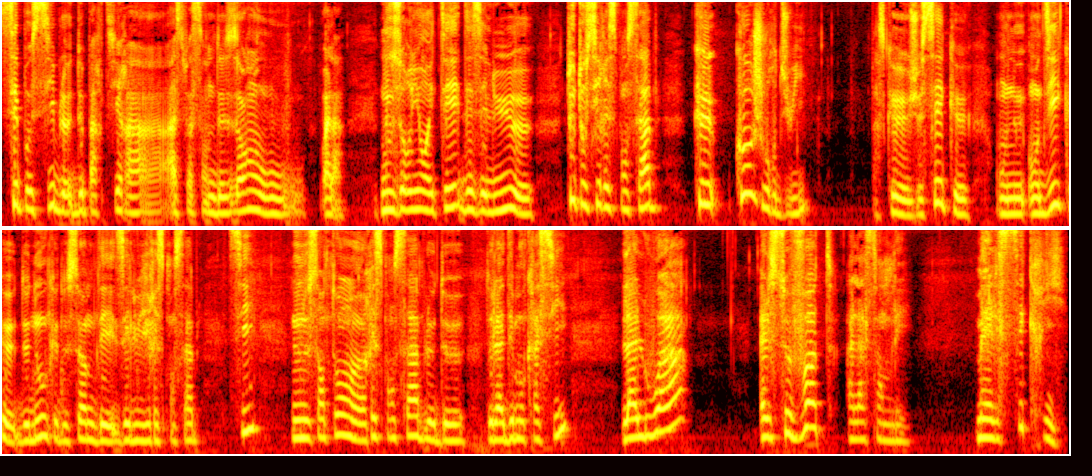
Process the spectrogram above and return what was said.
c'est possible de partir à, à 62 ans ou voilà. Nous aurions été des élus euh, tout aussi responsables qu'aujourd'hui, parce que je sais que on, on dit que de nous que nous sommes des élus irresponsables. Si nous nous sentons euh, responsables de, de la démocratie, la loi, elle se vote à l'Assemblée, mais elle s'écrit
